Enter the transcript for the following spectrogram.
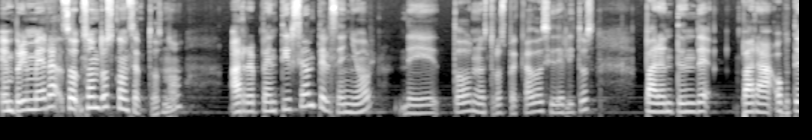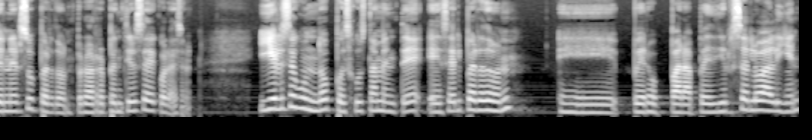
en primera, son, son dos conceptos, ¿no? Arrepentirse ante el Señor de todos nuestros pecados y delitos para entender, para obtener su perdón, pero arrepentirse de corazón. Y el segundo, pues justamente es el perdón, eh, pero para pedírselo a alguien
